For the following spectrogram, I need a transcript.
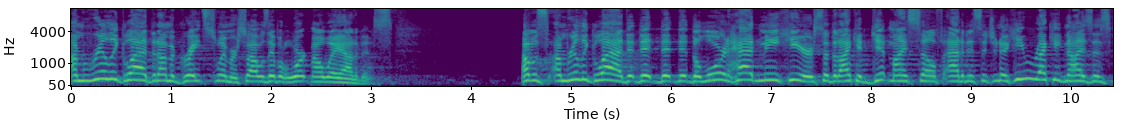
I'm really glad that I'm a great swimmer, so I was able to work my way out of this. I was, I'm really glad that, that, that, that the Lord had me here so that I could get myself out of this situation. No, he recognizes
